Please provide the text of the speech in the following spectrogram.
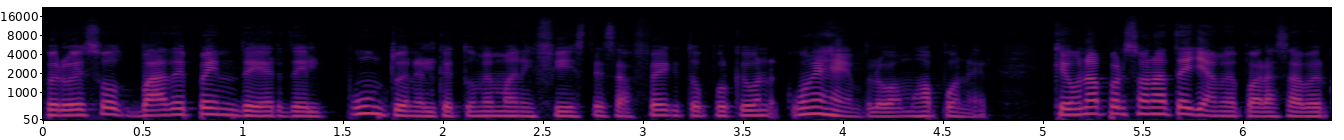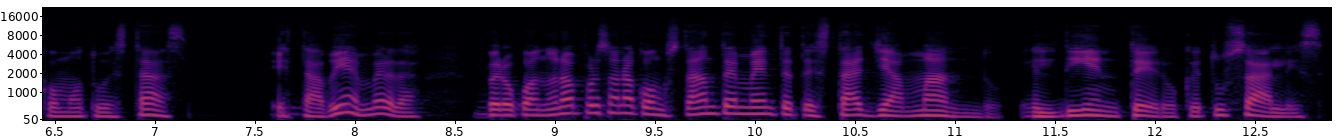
pero eso va a depender del punto en el que tú me manifiestes afecto. Porque un, un ejemplo, vamos a poner, que una persona te llame para saber cómo tú estás. Está bien, ¿verdad? Pero cuando una persona constantemente te está llamando el día entero, que tú sales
